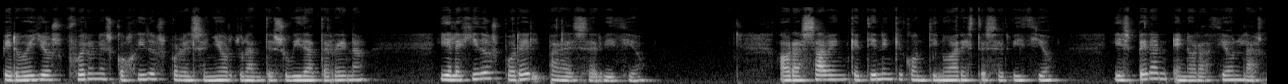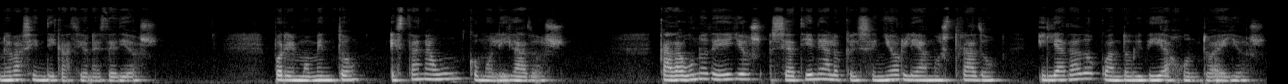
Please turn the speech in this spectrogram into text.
pero ellos fueron escogidos por el Señor durante su vida terrena y elegidos por Él para el servicio. Ahora saben que tienen que continuar este servicio y esperan en oración las nuevas indicaciones de Dios. Por el momento están aún como ligados. Cada uno de ellos se atiene a lo que el Señor le ha mostrado y le ha dado cuando vivía junto a ellos.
